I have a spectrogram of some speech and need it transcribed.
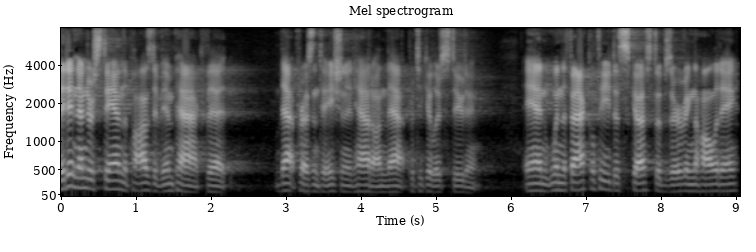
They didn't understand the positive impact that that presentation had had on that particular student. And when the faculty discussed observing the holiday,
